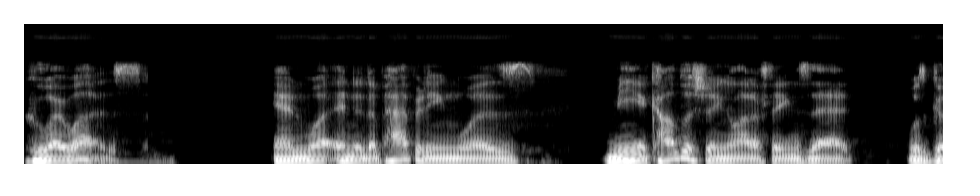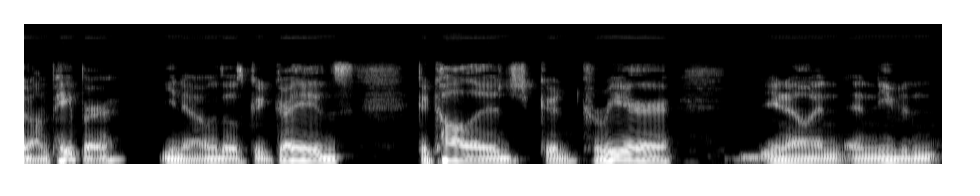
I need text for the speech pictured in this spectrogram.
who I was. And what ended up happening was me accomplishing a lot of things that was good on paper, you know, those good grades, good college, good career, you know, and, and even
